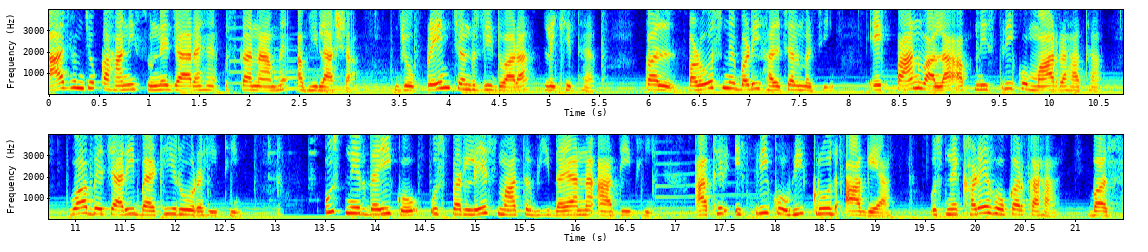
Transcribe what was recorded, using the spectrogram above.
आज हम जो कहानी सुनने जा रहे हैं, उसका नाम है अभिलाषा, जो प्रेमचंद्र जी द्वारा लिखित है। कल पड़ोस में बड़ी हलचल मची। एक पान वाला अपनी स्त्री को मार रहा था। वह बेचारी बैठी रो रही थी। उस निर्दयी को उस पर लेस मात्र भी दया न आती थी। आखिर स्त्री को भी क्रोध आ गया। उसने खड़े होकर कहा, बस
